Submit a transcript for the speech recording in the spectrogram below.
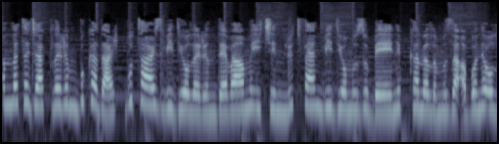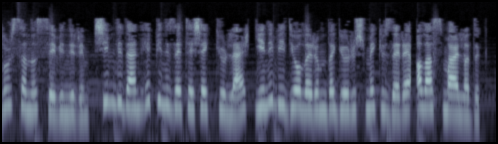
Anlatacaklarım bu kadar. Bu tarz videoların devamı için lütfen videomuzu beğenip kanalımıza abone olursanız sevinirim. Şimdiden hepinize teşekkürler. Yeni videolarımda görüşmek üzere. Alasmarladık.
